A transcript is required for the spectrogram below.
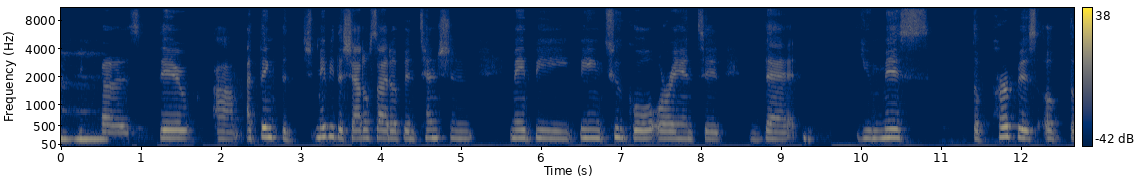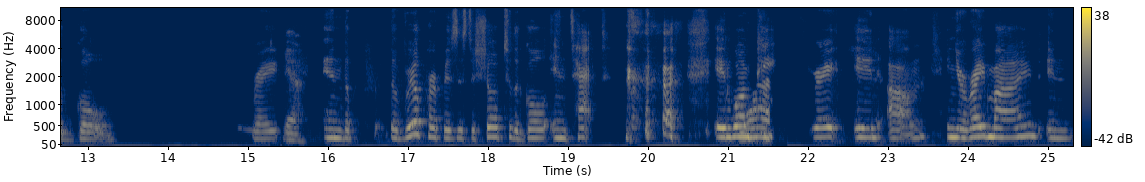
mm-hmm. because there um, i think the maybe the shadow side of intention may be being too goal oriented that you miss the purpose of the goal right yeah and the the real purpose is to show up to the goal intact in one yeah. piece right in um in your right mind in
